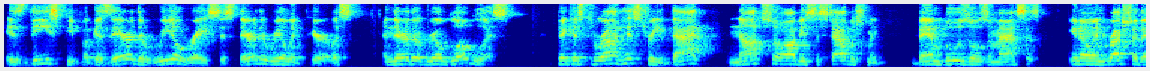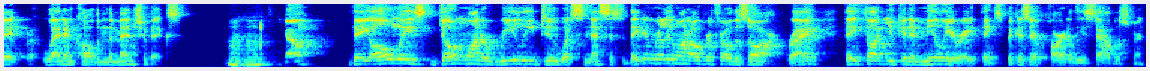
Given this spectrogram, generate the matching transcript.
is these people, because they're the real racists, they're the real imperialists, and they're the real globalists. Because throughout history, that not so obvious establishment bamboozles the masses. You know, in Russia, they Lenin called them the Mensheviks. Mm-hmm. You know, they always don't want to really do what's necessary. They didn't really want to overthrow the czar, right? They thought you could ameliorate things because they're part of the establishment.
